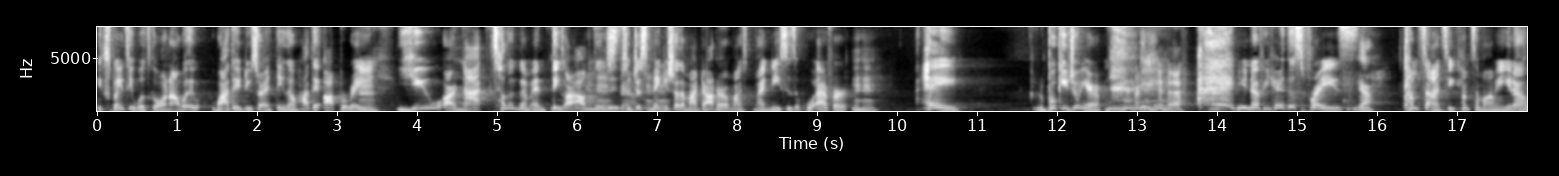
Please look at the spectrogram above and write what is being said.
explain to you what's going on, why they, why they do certain things and how they operate, Mm. you are not telling them, and things are out Mm-hmm. the loop. So just making sure that my daughter or my my nieces or whoever, Mm-hmm. hey, Bookie Junior, you know, if you hear this phrase, Yeah. come to auntie, come to mommy. You know.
